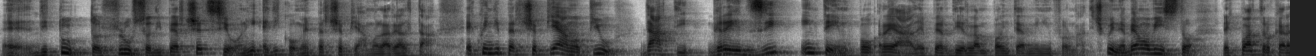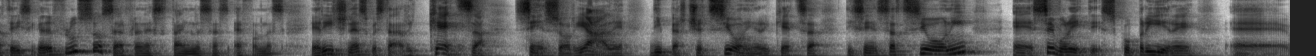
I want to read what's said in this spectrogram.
eh, di tutto il flusso di percezioni e di come percepiamo la realtà. E quindi percepiamo più dati grezzi in tempo reale, per dirla un po' in termini informatici. Quindi abbiamo visto le quattro caratteristiche del flusso, selflessness, timelessness, effortless e richness, questa ricchezza sensoriale di percezioni, ricchezza di sensazioni. Eh, se volete scoprire eh,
